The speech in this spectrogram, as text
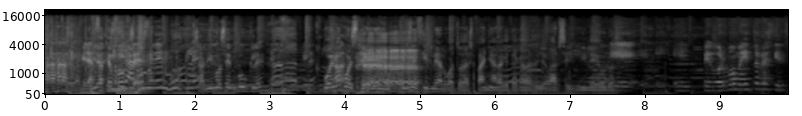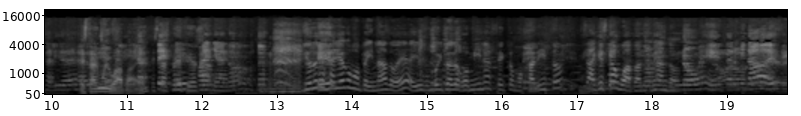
Ah, Mira, esto hace un se bucle. ve en bucle. Salimos en bucle. Se ve en bucle. Bueno, pues eh, ¿quieres decirle algo a toda España ahora que te acabas de llevar 6.000 euros? Eh, eh, el peor momento recién salida de la Estás muy guapa, ¿eh? Estás preciosa. España, ¿no? Yo lo dejaría como peinado, ¿eh? Ahí un poquito de gomina, efecto mojadito. O sea, que está guapa, No me, Fernando. no me he terminado de decir.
